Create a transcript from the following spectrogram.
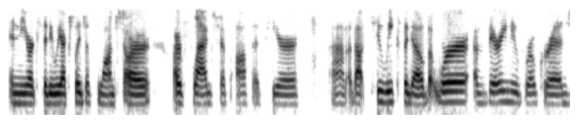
in New York City. We actually just launched our our flagship office here um, about two weeks ago. But we're a very new brokerage.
